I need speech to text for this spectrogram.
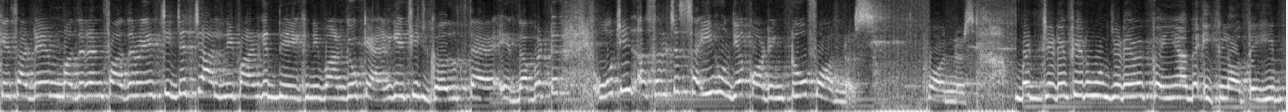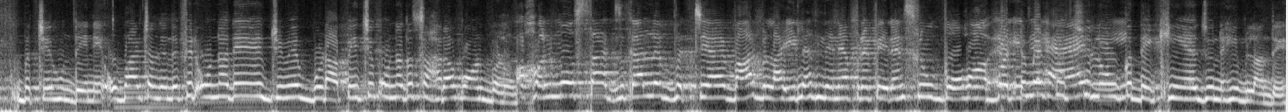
ਕਿ ਸਾਡੇ ਮਦਰ ਐਂਡ ਫਾਦਰ ਇਹ ਚੀਜ਼ਾਂ ਚੱਲ ਨਹੀਂ ਪਾਣਗੇ, ਦੇਖ ਨਹੀਂ ਪਾਣਗੇ, ਉਹ ਕਹਿਣਗੇ ਇਹ ਚੀਜ਼ ਗਲਤ ਹੈ ਇਦਾਂ ਬਟ ਉਹ ਚੀਜ਼ ਅਸਲ 'ਚ ਸਹੀ ਹੁੰਦੀ ਹੈ according to foreigners foreigners but ਜਿਹੜੇ ਫਿਰ ਹੁਣ ਜਿਹੜੇ ਕਈਆਂ ਦੇ ਇਕਲੌਤੇ ਹੀ ਬੱਚੇ ਹੁੰਦੇ ਨੇ ਉਹ ਬਾਹਰ ਚਲ ਜਾਂਦੇ ਫਿਰ ਉਹਨਾਂ ਦੇ ਜਿਵੇਂ ਬੁਢਾਪੇ 'ਚ ਉਹਨਾਂ ਦਾ ਸਹਾਰਾ ਕੌਣ ਬਣੂਗਾ ਆਲਮੋਸਟ ਤਾਂ ਅੱਜ ਕੱਲ ਬੱਚੇ ਆ ਬਾਹਰ ਬੁਲਾ ਹੀ ਲੈਂਦੇ ਨੇ ਆਪਣੇ ਪੇਰੈਂਟਸ ਨੂੰ ਬਹੁਤ ਬਟ ਮੈਂ ਕੁਝ। ਲੋਕ ਦੇਖੇ ਹੈ ਜੋ ਨਹੀਂ ਬੁਲਾਉਂਦੇ।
